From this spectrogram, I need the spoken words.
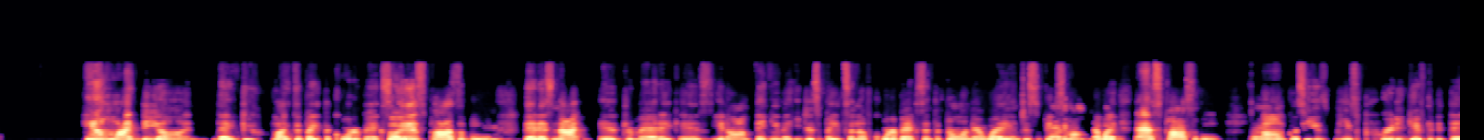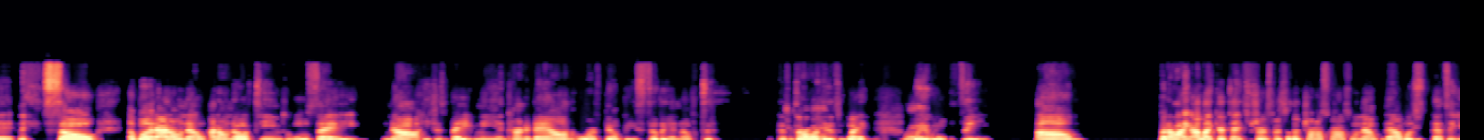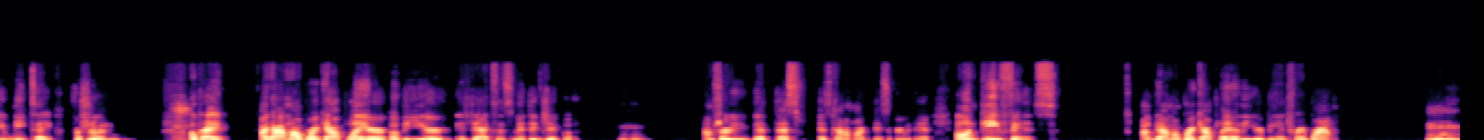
him like Deion, they do like to bait the quarterback. So it is possible mm-hmm. that it's not as dramatic as, you know, I'm thinking that he just baits enough quarterbacks into throwing their way and just picks right. them out that way. That's possible. Right. Um, because he's he's pretty gifted at that. so, mm-hmm. but I don't know. I don't know if teams will say, no, nah, he just bait me and turn it down, or if they'll be silly enough to to, to throw his way. Right. We will see. Um, but I like I like your takes for sure, especially the Charles Cross one. That that was mm-hmm. that's a unique take for sure. Mm-hmm. Okay, I got my breakout player of the year is Jackson Smith-Njigba. Mm-hmm. I'm sure you that that's it's kind of hard to disagree with that. On defense, I've got my breakout player of the year being Tre Brown. Hmm.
